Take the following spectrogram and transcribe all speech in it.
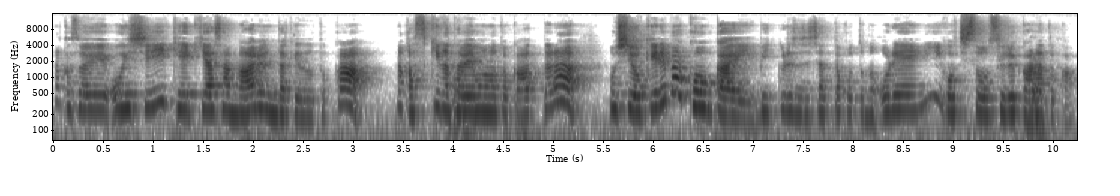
なんかそういう美味しいケーキ屋さんがあるんだけどとか、なんか好きな食べ物とかあったら、もしよければ今回びっくりさせちゃったことのお礼にご馳走するからとか、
